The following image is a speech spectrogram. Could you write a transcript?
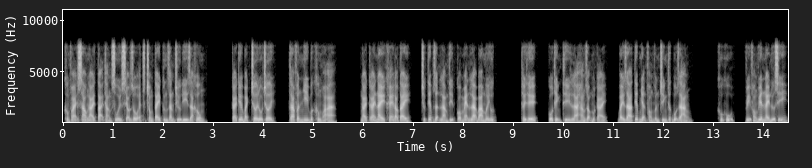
không phải sao ngài tại thẳng xuôi xẻo rộ trong tay cứng rắn trừ đi ra không? Cái kia bạch chơi đồ chơi, ta phân nhi bức không hóa a. Ngài cái này khẽ đào tay, trực tiếp giận làm thịt cò mẹn là ba mươi ức. Thấy thế, cố thịnh thì là háng dọn một cái, bày ra tiếp nhận phỏng vấn chính thức bộ dáng. Khu khu, vị phóng viên này nữ sĩ,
